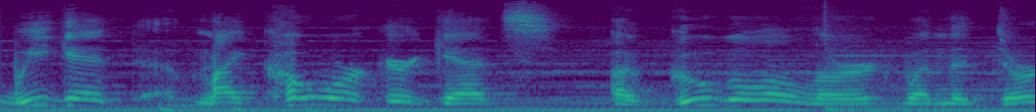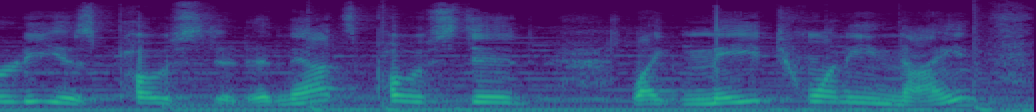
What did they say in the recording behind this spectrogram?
we get, my coworker gets a Google alert when the dirty is posted. And that's posted like May 29th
